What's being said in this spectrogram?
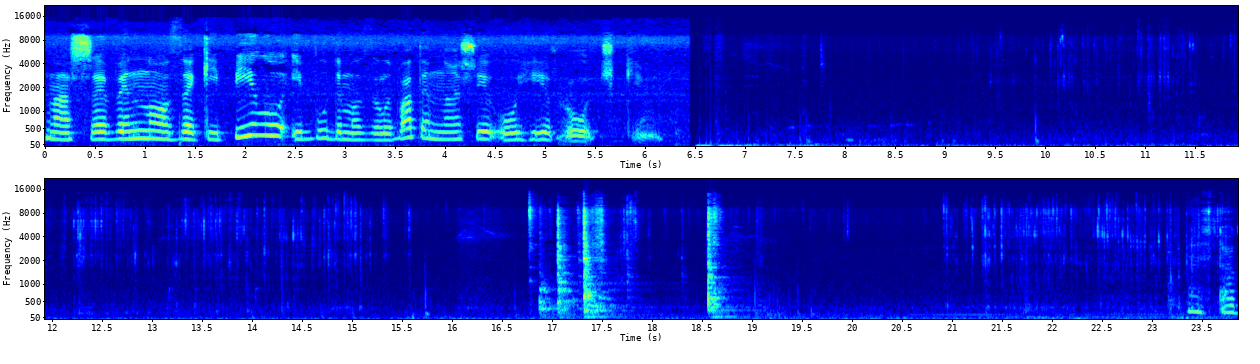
наше вино закипіло і будемо заливати наші огірочки. Ось так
